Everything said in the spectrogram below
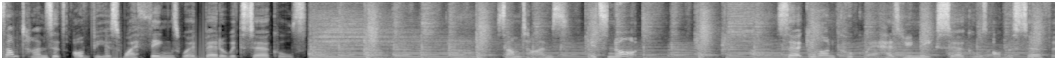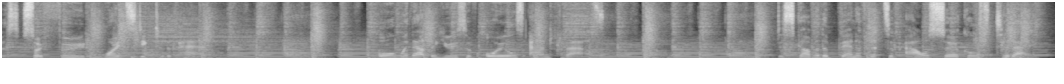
Sometimes it's obvious why things work better with circles. Sometimes it's not. Circulon cookware has unique circles on the surface so food won't stick to the pan. All without the use of oils and fats. Discover the benefits of our circles today.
